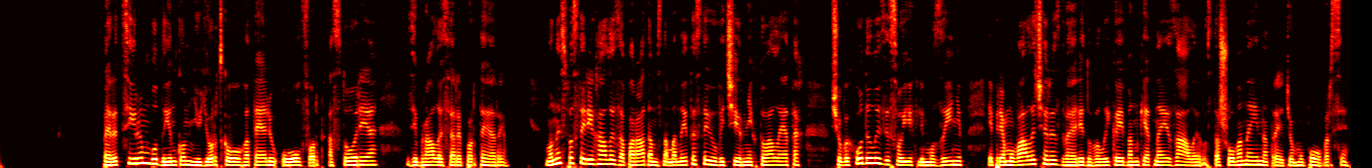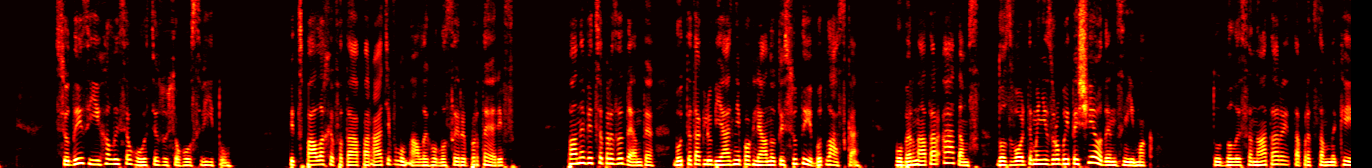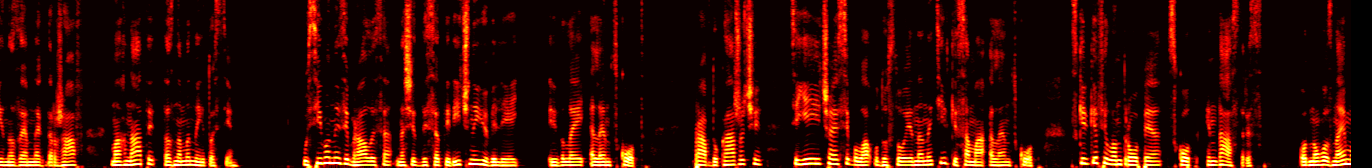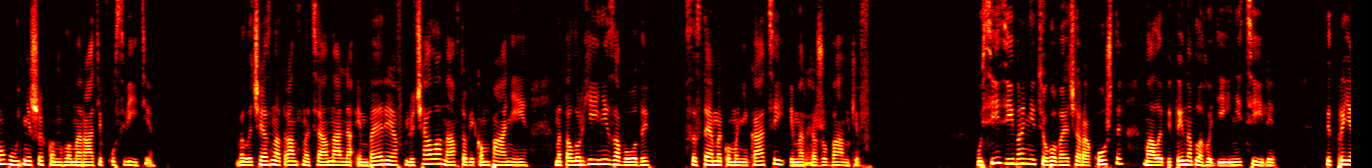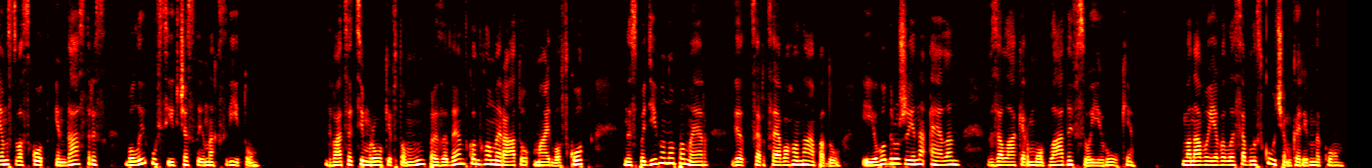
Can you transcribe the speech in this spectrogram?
Перед сірим будинком нью-йоркського готелю Уолфорд Асторія зібралися репортери. Вони спостерігали за парадом знаменитостей у вечірніх туалетах, що виходили зі своїх лімузинів і прямували через двері до великої банкетної зали, розташованої на третьому поверсі. Сюди з'їхалися гості з усього світу. Під спалахи фотоапаратів лунали голоси репортерів. Пане віце-президенте, будьте так люб'язні поглянути сюди, будь ласка. Губернатор Адамс, дозвольте мені зробити ще один знімок. Тут були сенатори та представники іноземних держав, магнати та знаменитості. Усі вони зібралися на 60-річний ювілей ювілей Елен Скотт. Правду кажучи, цієї часі була удостоєна не тільки сама Елен Скотт, скільки філантропія Скотт Індастріс, одного з наймогутніших конгломератів у світі. Величезна транснаціональна імперія включала нафтові компанії, металургійні заводи, системи комунікацій і мережу банків. Усі зібрані цього вечора кошти мали піти на благодійні цілі. Підприємства Scott Industries були у всіх частинах світу. 27 років тому президент конгломерату Майло Скотт несподівано помер від серцевого нападу, і його дружина Елен взяла кермо влади в свої руки. Вона виявилася блискучим керівником,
